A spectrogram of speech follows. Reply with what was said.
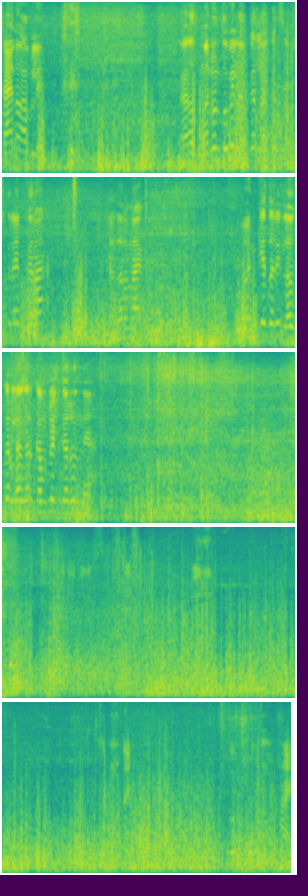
फॅन आपले. म्हणून तुम्ही लवकर लवकर सबस्क्राईब करा. खतरनाक. वन के तरी लवकर लवकर कंप्लीट करून द्या खूप मोठा आहे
